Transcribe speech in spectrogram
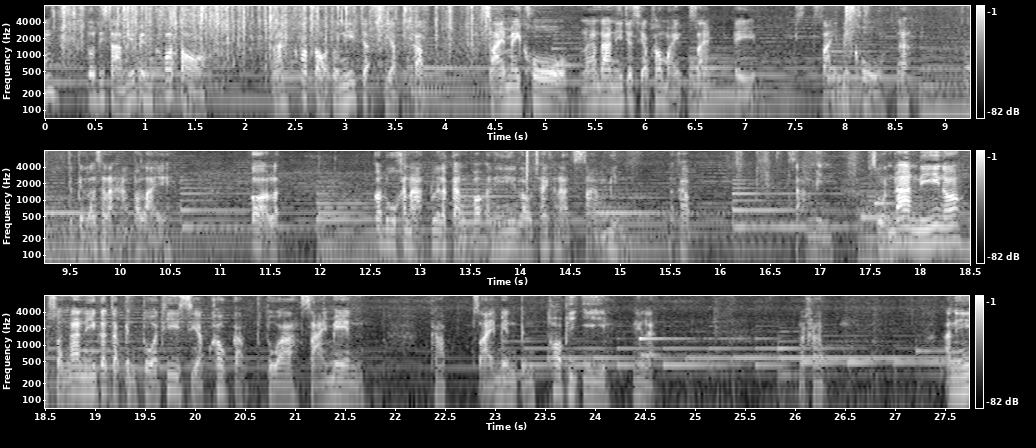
3 ตัวที่ 3 นี่เป็นข้อต่อนะข้อต่อตรงนี้จะเสียบกับสายไมโครนะด้านนี้จะเสียบเข้าไหมสายไอสายไมโครนะจะเป็นลักษณะหางปลาไหล ก็ละ ก็ดูขนาดด้วยละกัน เพราะอันนี้เราใช้ขนาด 3มิลนะครับ3มิลส่วนด้านนี้เนาะส่วนด้านนี้ก็จะเป็นตัวที่เสียบเข้ากับตัวสายเมนครับสายเมนเป็นท่อ PE นี่แหละนะครับ อันนี้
